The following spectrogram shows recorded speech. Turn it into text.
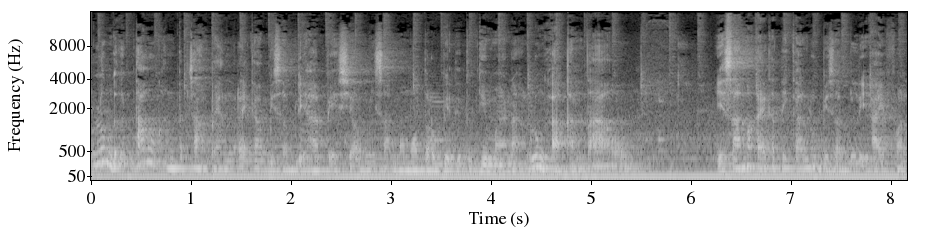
Lu nggak tahu kan pencapaian mereka bisa beli HP Xiaomi sama motor beat itu gimana. Lu nggak akan tahu. Ya sama kayak ketika lu bisa beli iPhone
